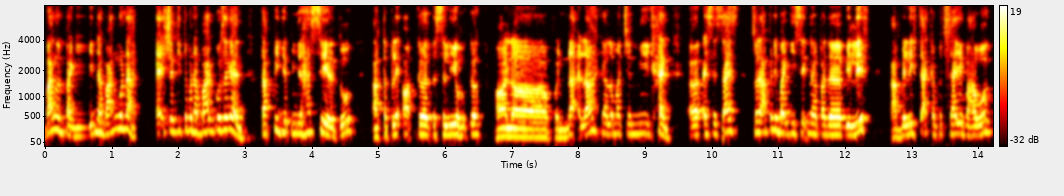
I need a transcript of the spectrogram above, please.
bangun pagi, dah bangun dah. Action kita pun dah bagus lah kan. Tapi dia punya hasil tu, uh, terplay out ke terseliuh ke alah penat lah kalau macam ni kan. Uh, exercise. So apa dia bagi signal pada belief? Uh, belief tu akan percaya bahawa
